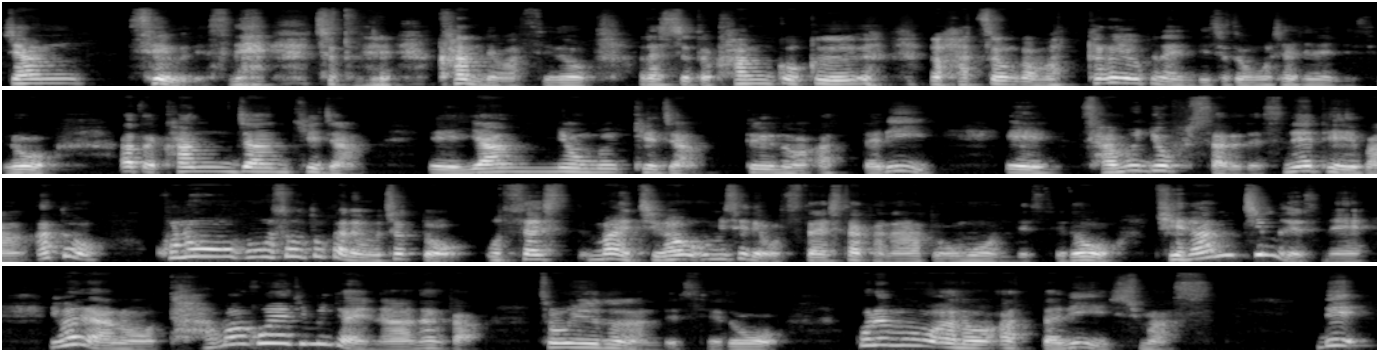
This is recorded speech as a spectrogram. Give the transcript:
ジャンセウですね。ちょっとね、噛んでますけど、私ちょっと韓国の発音が全く良くないんで、ちょっと申し訳ないんですけど、あとはカンジャンケジャン、えー、ヤンニョムケジャンというのがあったり、えー、サムギョプサルですね、定番。あと、この放送とかでもちょっとお伝えし、前違うお店でお伝えしたかなと思うんですけど、ケランチムですね。いわゆるあの、卵焼きみたいな、なんか、そういうのなんですけど、これもあの、あったりします。で、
